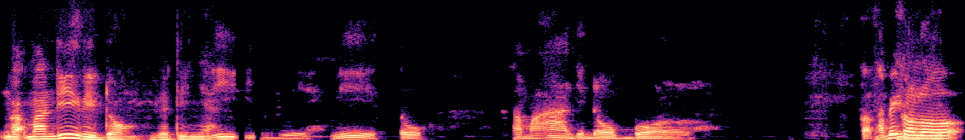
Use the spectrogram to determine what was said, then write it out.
nggak mandiri dong jadinya. Iya, gitu. Sama aja dobol. Tapi kalau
